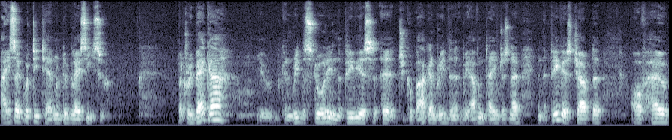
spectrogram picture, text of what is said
Isaac was determined to bless Esau. But Rebecca, you can read the story in the previous, uh, go back and read, we haven't time just now, in the previous chapter of how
